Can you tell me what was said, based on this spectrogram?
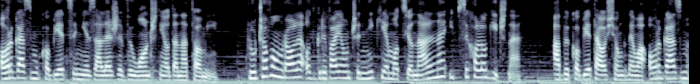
Orgazm kobiecy nie zależy wyłącznie od anatomii. Kluczową rolę odgrywają czynniki emocjonalne i psychologiczne. Aby kobieta osiągnęła orgazm,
